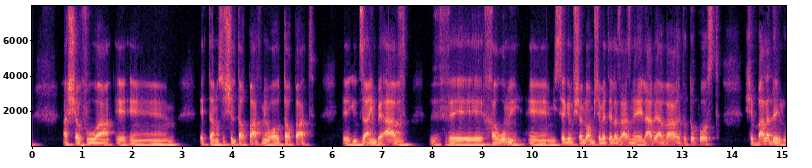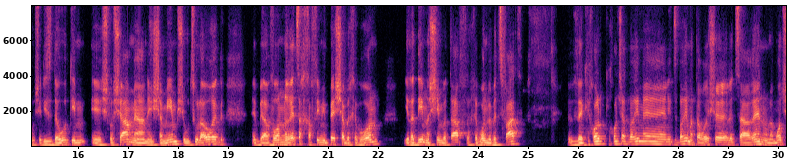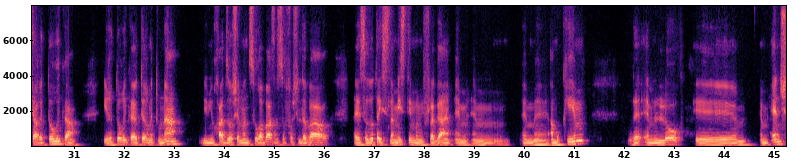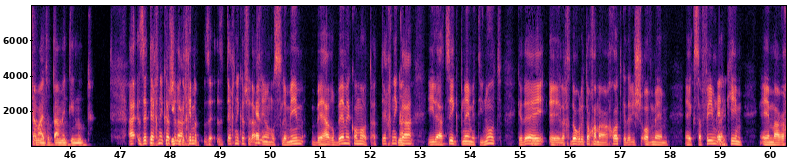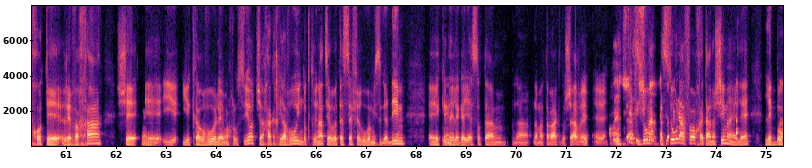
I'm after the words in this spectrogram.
השבוע אה, אה, את הנושא של תרפ"ט, מאורעות תרפ"ט, אה, י"ז באב, וחרומי אה, משגב שלום, שבט אלעזזמה, העלה בעבר את אותו פוסט שבל"ד העלו, של הזדהות עם אה, שלושה מהנאשמים שהוצאו להורג אה, בעוון רצח חפים מפשע בחברון, ילדים, נשים וטף, בחברון ובצפת, וככל ככל שהדברים אה, נצברים, אתה רואה שלצערנו, למרות שהרטוריקה היא רטוריקה יותר מתונה, במיוחד זו של מנסור עבאס, בסופו של דבר, היסודות האסלאמיסטיים במפלגה הם, הם, הם, הם עמוקים, והם לא, הם, אין שם את אותה מתינות. אה, זה טכניקה של האחים, זה, זה טכניקה של האחים המוסלמים בהרבה מקומות. הטכניקה היא להציג פני מתינות כדי uh, לחדור לתוך המערכות, כדי לשאוב מהם כספים, להקים uh, מערכות רווחה שיקרבו אליהם אוכלוסיות, שאחר כך יעברו אינדוקטרינציה בבתי ספר ובמסגדים, כדי לגייס אותם למטרה הקדושה, ואסור להפוך את האנשים האלה לבור...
